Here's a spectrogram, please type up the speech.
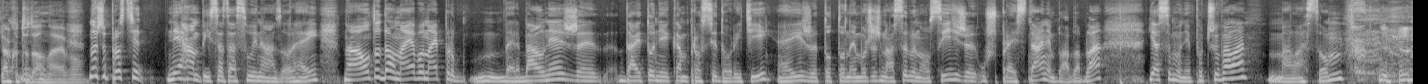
Ako to dal najavo? No, že proste nehambí sa za svoj názor, hej. No a on to dal najavo najprv mm, verbálne, že daj to niekam proste do riti, hej, že toto nemôžeš na sebe nosiť, že už prestaň, bla bla bla. Ja som ho nepočúvala, mala som.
